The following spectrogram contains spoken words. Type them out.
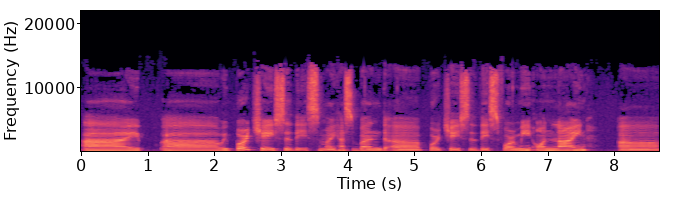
I uh, we purchased this. My husband uh, purchased this for me online uh,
